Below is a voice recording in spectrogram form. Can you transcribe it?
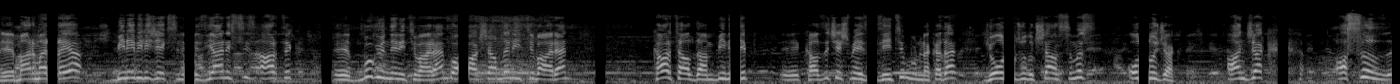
e, Marmara'ya binebileceksiniz. Yani siz artık e, bugünden itibaren, bu akşamdan itibaren Kartal'dan binip e, Kazlıçeşme Zeytinburnu'na kadar yolculuk şansımız olacak. Ancak asıl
